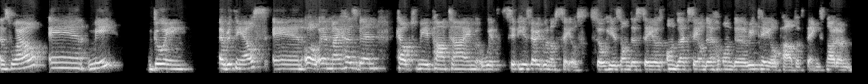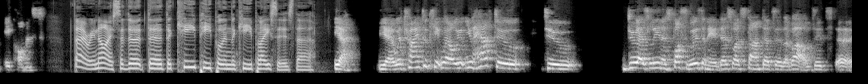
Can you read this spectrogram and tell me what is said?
as well, and me doing everything else. And oh, and my husband helped me part time with. He's very good on sales, so he's on the sales on let's say on the on the retail part of things, not on e-commerce. Very nice. So the the the key people in the key places there. Yeah, yeah. We're trying to keep. Well, you, you have to to do as lean as possible, isn't it? That's what startups is about. It's uh,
